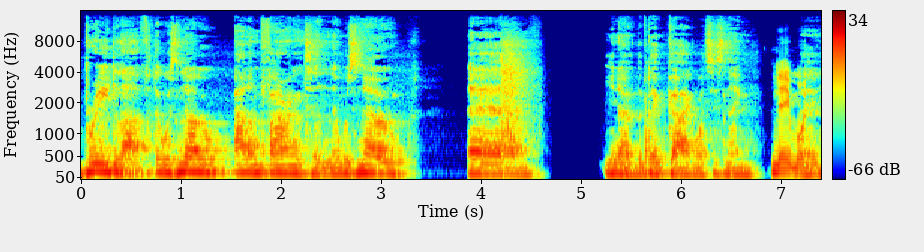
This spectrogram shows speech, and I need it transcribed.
Breedlove. There was no Allen Farrington. There was no, um, you know, the big guy. What's his name? Name one, Yeah.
